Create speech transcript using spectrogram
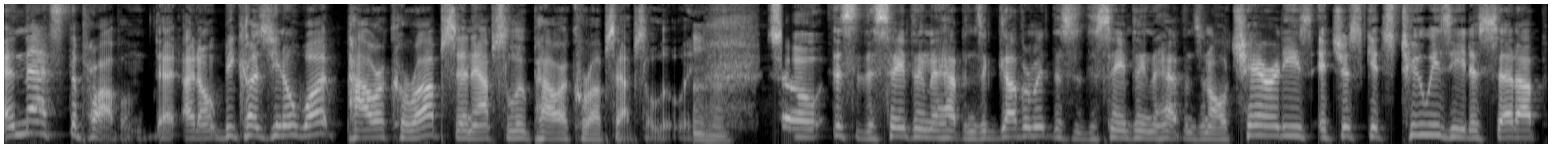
And that's the problem that I don't, because you know what? Power corrupts and absolute power corrupts absolutely. Mhm. So this is the same thing that happens in government. This is the same thing that happens in all charities. It just gets too easy to set up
